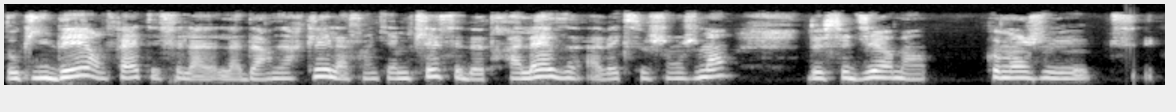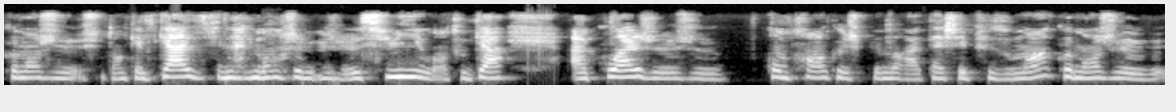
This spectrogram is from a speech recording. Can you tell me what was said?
Donc l'idée, en fait, et c'est la, dernière clé, la cinquième clé, c'est d'être à l'aise avec ce changement, de se dire, ben, comment je, comment je, dans quelle case finalement je, suis, ou en tout cas à quoi je, comprends que je peux me rattacher plus ou moins, comment je,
